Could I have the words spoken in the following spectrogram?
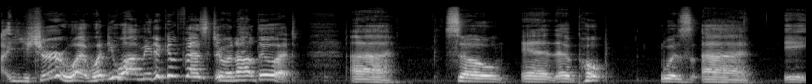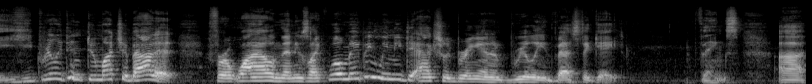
are you sure? What what do you want me to confess to and i'll do it? Uh, so uh, the Pope was uh, he he really didn't do much about it for a while, and then he was like, "Well, maybe we need to actually bring in and really investigate things." Uh,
